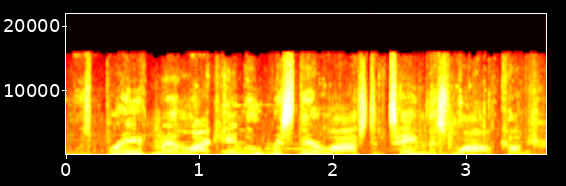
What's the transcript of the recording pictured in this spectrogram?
It was brave men like him who risked their lives to tame this wild country.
